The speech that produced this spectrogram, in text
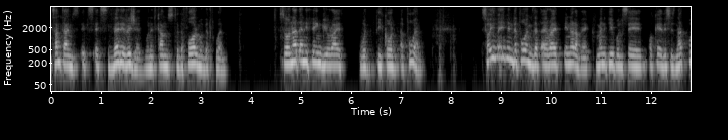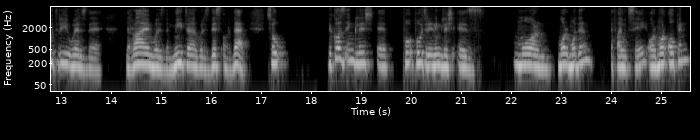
sometimes it's it's very rigid when it comes to the form of the poem. So not anything you write would be called a poem. So even, even the poems that I write in Arabic, many people say, okay, this is not poetry. Where is the, the rhyme? Where is the meter? Where is this or that? So because English, uh, po- poetry in English is more, more modern, if I would say, or more open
